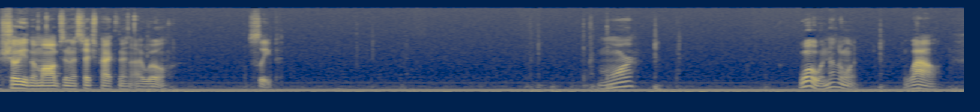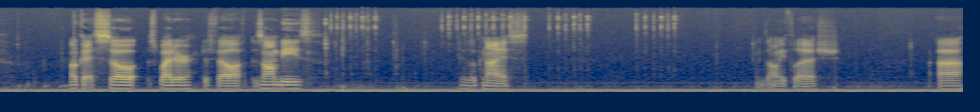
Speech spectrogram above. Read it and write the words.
show you the mobs in this text pack, then I will sleep. More? Whoa, another one. Wow. Okay, so spider just fell off. Zombies. They look nice. And zombie flesh. Uh,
